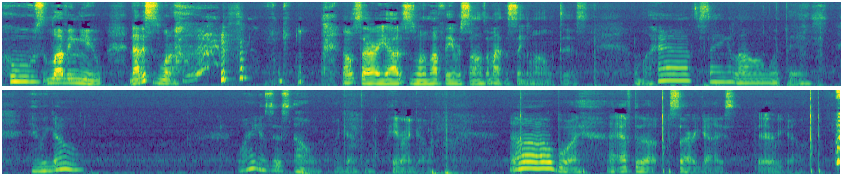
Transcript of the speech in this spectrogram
Who's loving you? Now this is one. I'm sorry, y'all. This is one of my favorite songs. I'm gonna have to sing along with this. I'm gonna have to sing along with this. Here we go. Why is this? Oh, I got them. Here I go. Oh boy, I effed it up. Sorry, guys. There we go. Sing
